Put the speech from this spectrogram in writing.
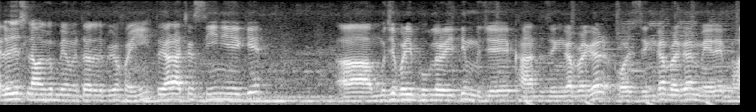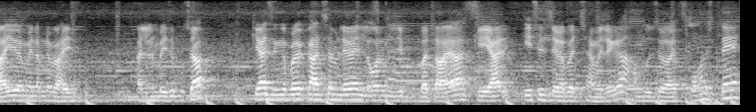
Hello ji वालेकुम मेरा रबी फ़हीम तो यार आज का सीन ये है कि आ, मुझे बड़ी भूख लग रही थी मुझे खाना था जिंगा बर्गर और जिंगा बर्गर मेरे भाई और मैंने अपने भाई अलन भाई से पूछा क्या जिंगा बर्गर कहाँ से मिलेगा? इन लोगों ने मुझे बताया कि यार इस इस जगह पर अच्छा मिलेगा हम उस जगह पर पहुँचते हैं।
